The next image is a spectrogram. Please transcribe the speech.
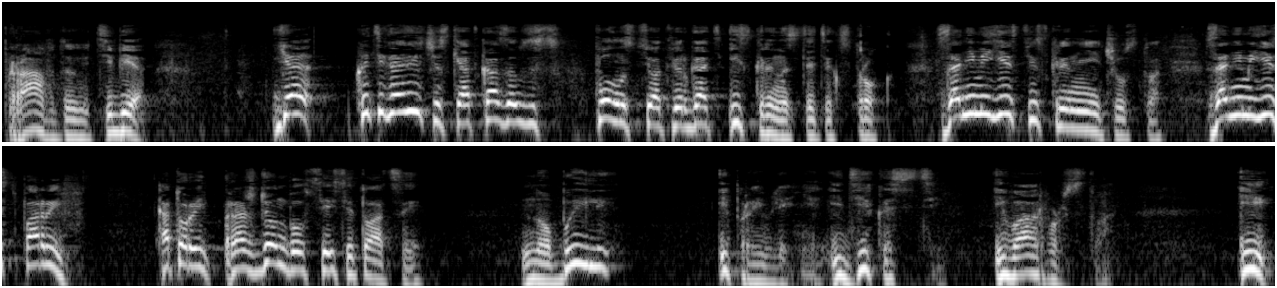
правдою тебе. Я категорически отказываюсь полностью отвергать искренность этих строк. За ними есть искренние чувства. За ними есть порыв, который рожден был всей ситуации. Но были и проявления, и дикости, и варварства, и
